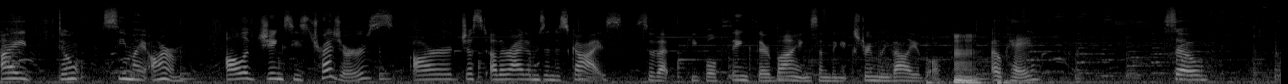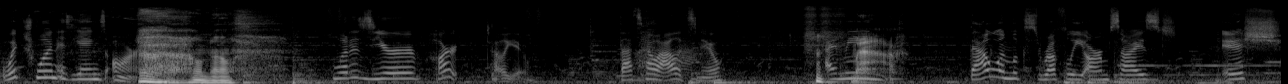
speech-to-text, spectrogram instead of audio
I don't see my arm. All of Jinxie's treasures are just other items in disguise, so that people think they're buying something extremely valuable. Hmm. Okay. So, which one is Yang's arm? oh no. What is your heart tell you? That's how Alyx knew. I mean, Nah. that one looks roughly arm-sized ish.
